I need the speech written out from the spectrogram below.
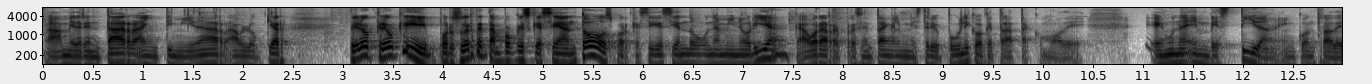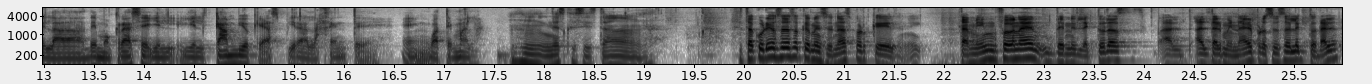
a amedrentar, a intimidar, a bloquear. Pero creo que por suerte tampoco es que sean todos, porque sigue siendo una minoría que ahora representa en el Ministerio Público que trata como de en una embestida en contra de la democracia y el, el cambio que aspira la gente en Guatemala. Es que sí está... está curioso eso que mencionas porque también fue una de mis lecturas al, al terminar el proceso electoral,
